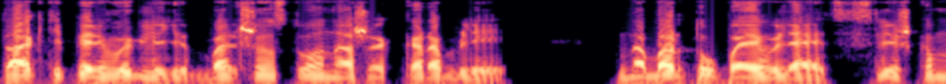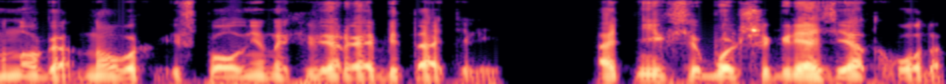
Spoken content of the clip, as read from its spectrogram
«Так теперь выглядит большинство наших кораблей. На борту появляется слишком много новых исполненных веры обитателей. От них все больше грязи и отходов,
